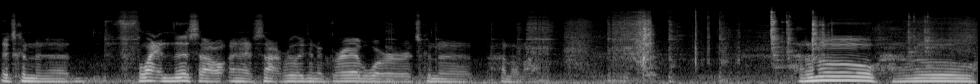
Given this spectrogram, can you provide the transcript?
it's going to flatten this out, and it's not really going to grab where it's going to I don't know. I don't know. I don't know.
